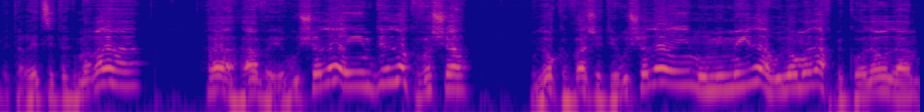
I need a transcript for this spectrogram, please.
מתרצת הגמרא, ההווה ירושלים דלא כבשה. הוא לא כבש את ירושלים, וממילא הוא לא מלך בכל העולם.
